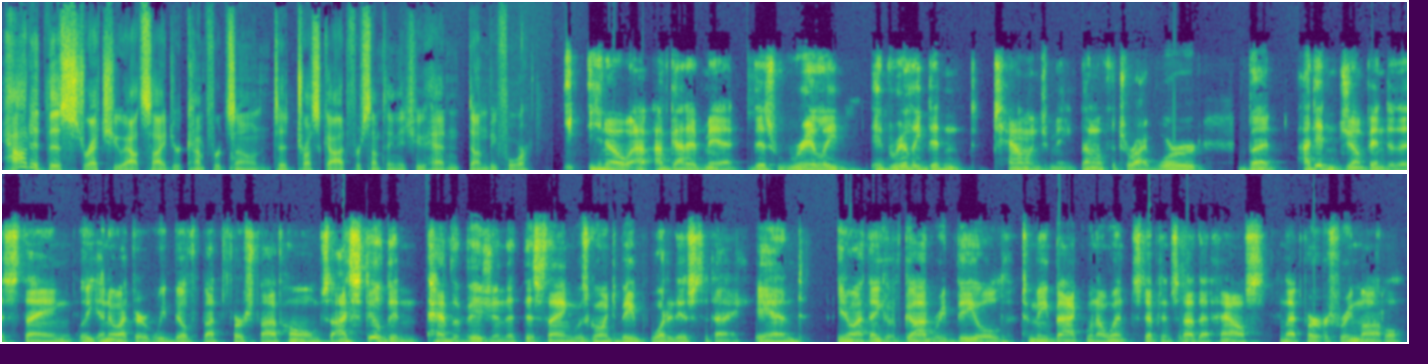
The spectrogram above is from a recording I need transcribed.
How did this stretch you outside your comfort zone to trust God for something that you hadn't done before? You know, I, have got to admit, this really, it really didn't challenge me. I don't know if it's the right word, but I didn't jump into this thing, you know, after we built about the first five homes. I still didn't have the vision that this thing was going to be what it is today. And, you know, I think if God revealed to me back when I went, stepped inside that house in that first remodel,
